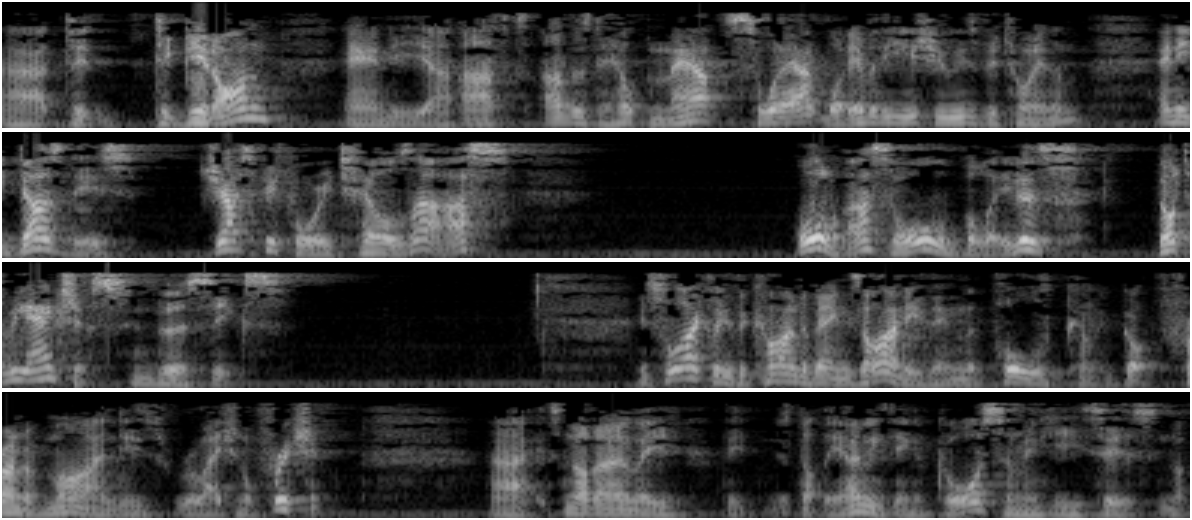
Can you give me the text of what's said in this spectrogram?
uh, to, to get on, and he uh, asks others to help them out, sort out whatever the issue is between them. And he does this just before he tells us, all of us, all believers, not to be anxious in verse 6. It's likely the kind of anxiety then that Paul's kind of got front of mind is relational friction. Uh, it's not only the, it's not the only thing, of course. I mean, he says not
